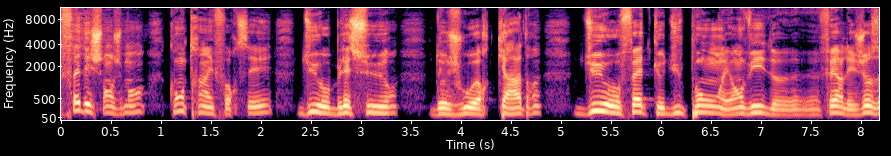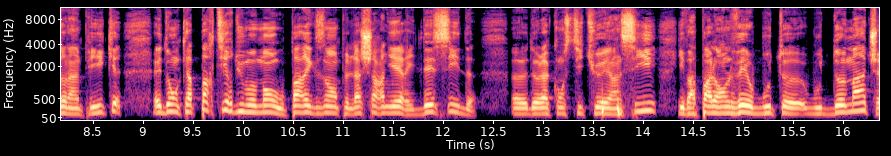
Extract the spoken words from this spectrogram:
fait des changements contraints et forcés, dus aux blessures de joueurs cadres, dus au fait que Dupont ait envie de faire les Jeux Olympiques. Et donc, à partir du moment où, par exemple, la charnière, il décide euh, de la constituer ainsi, il va pas l'enlever au, bout de, deux matchs,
